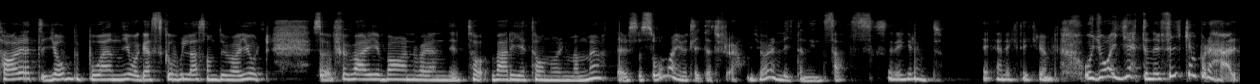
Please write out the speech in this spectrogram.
tar ett jobb på en yogaskola som du har gjort. Så för varje barn, varje, varje tonåring man möter så sår man ju ett litet frö och gör en liten insats. Så det är grymt. Det är riktigt grymt. Och jag är jättenyfiken på det här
